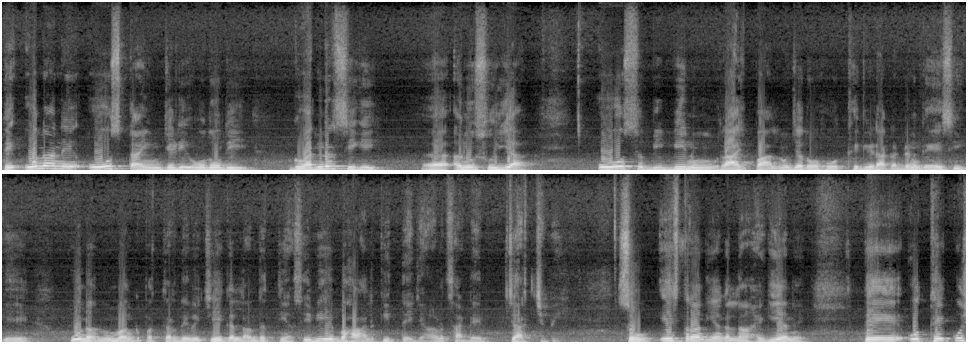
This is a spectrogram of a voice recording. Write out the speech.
ਤੇ ਉਹਨਾਂ ਨੇ ਉਸ ਟਾਈਮ ਜਿਹੜੀ ਉਦੋਂ ਦੀ ਗਵਰਨਰ ਸੀਗੀ ਅਨੁਸੂਈਆ ਉਸ ਬੀਬੀ ਨੂੰ, ਰਾਜਪਾਲ ਨੂੰ ਜਦੋਂ ਉਹ ਉੱਥੇ ਗੇੜਾ ਕੱਢਣ ਗਏ ਸੀਗੇ, ਉਹਨਾਂ ਨੂੰ ਮੰਗ ਪੱਤਰ ਦੇ ਵਿੱਚ ਇਹ ਗੱਲਾਂ ਦਿੱਤੀਆਂ ਸੀ ਵੀ ਇਹ ਬਹਾਲ ਕੀਤੇ ਜਾਣ ਸਾਡੇ ਚਰਚ ਵੀ। ਸੋ ਇਸ ਤਰ੍ਹਾਂ ਦੀਆਂ ਗੱਲਾਂ ਹੈਗੀਆਂ ਨੇ। ਤੇ ਉੱਥੇ ਕੁਝ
